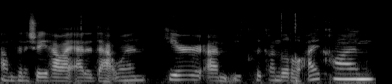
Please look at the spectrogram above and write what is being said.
I'm going to show you how I added that one. Here, um, you click on the little icon,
